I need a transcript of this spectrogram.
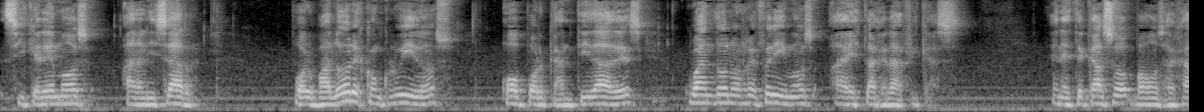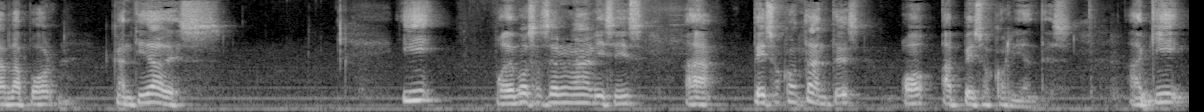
si queremos analizar por valores concluidos o por cantidades cuando nos referimos a estas gráficas. En este caso vamos a dejarla por cantidades. Y podemos hacer un análisis a pesos constantes o a pesos corrientes. Aquí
